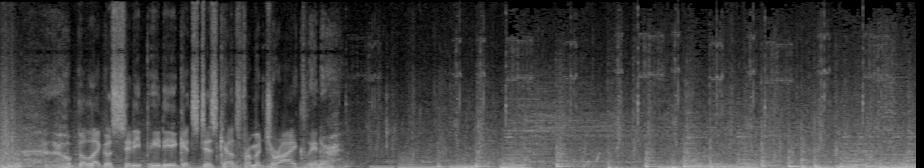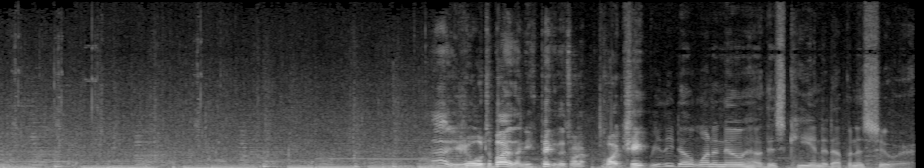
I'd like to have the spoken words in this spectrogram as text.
I hope the Lego City PD gets discounts from a dry cleaner. Ah, you ought to buy then. You can pick this one up quite cheap. Really don't want to know how this key ended up in a sewer.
